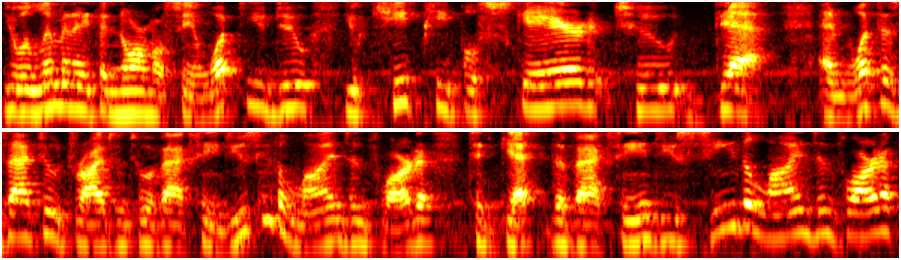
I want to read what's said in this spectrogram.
you eliminate the normalcy. And what do you do? You keep people scared to death. And what does that do? It drives into a vaccine. Do you see the lines in Florida to get the vaccine? Do you see the lines in Florida?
